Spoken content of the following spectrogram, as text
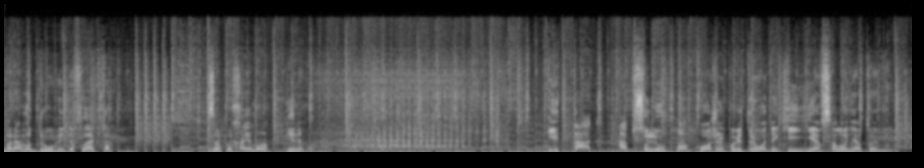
Беремо другий дефлектор, запихаємо, пінимо. І так абсолютно кожен повітрявод, який є в салоні автомобіля.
